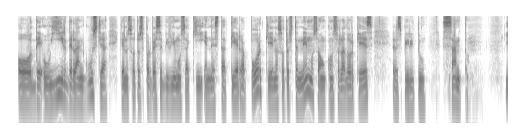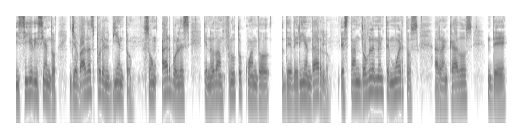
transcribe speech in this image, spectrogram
o de huir de la angustia que nosotros por veces vivimos aquí en esta tierra, porque nosotros tenemos a un consolador que es el Espíritu Santo. Y sigue diciendo, llevadas por el viento, son árboles que no dan fruto cuando deberían darlo. Están doblemente muertos, arrancados de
